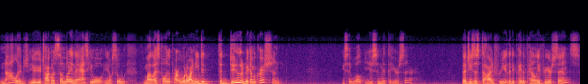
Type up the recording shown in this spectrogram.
knowledge. You're, you're, talking with somebody and they ask you, well, you know, so my life's falling apart. What do I need to, to do to become a Christian? You say, well, you just admit that you're a sinner. That Jesus died for you, that he paid the penalty for your sins.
